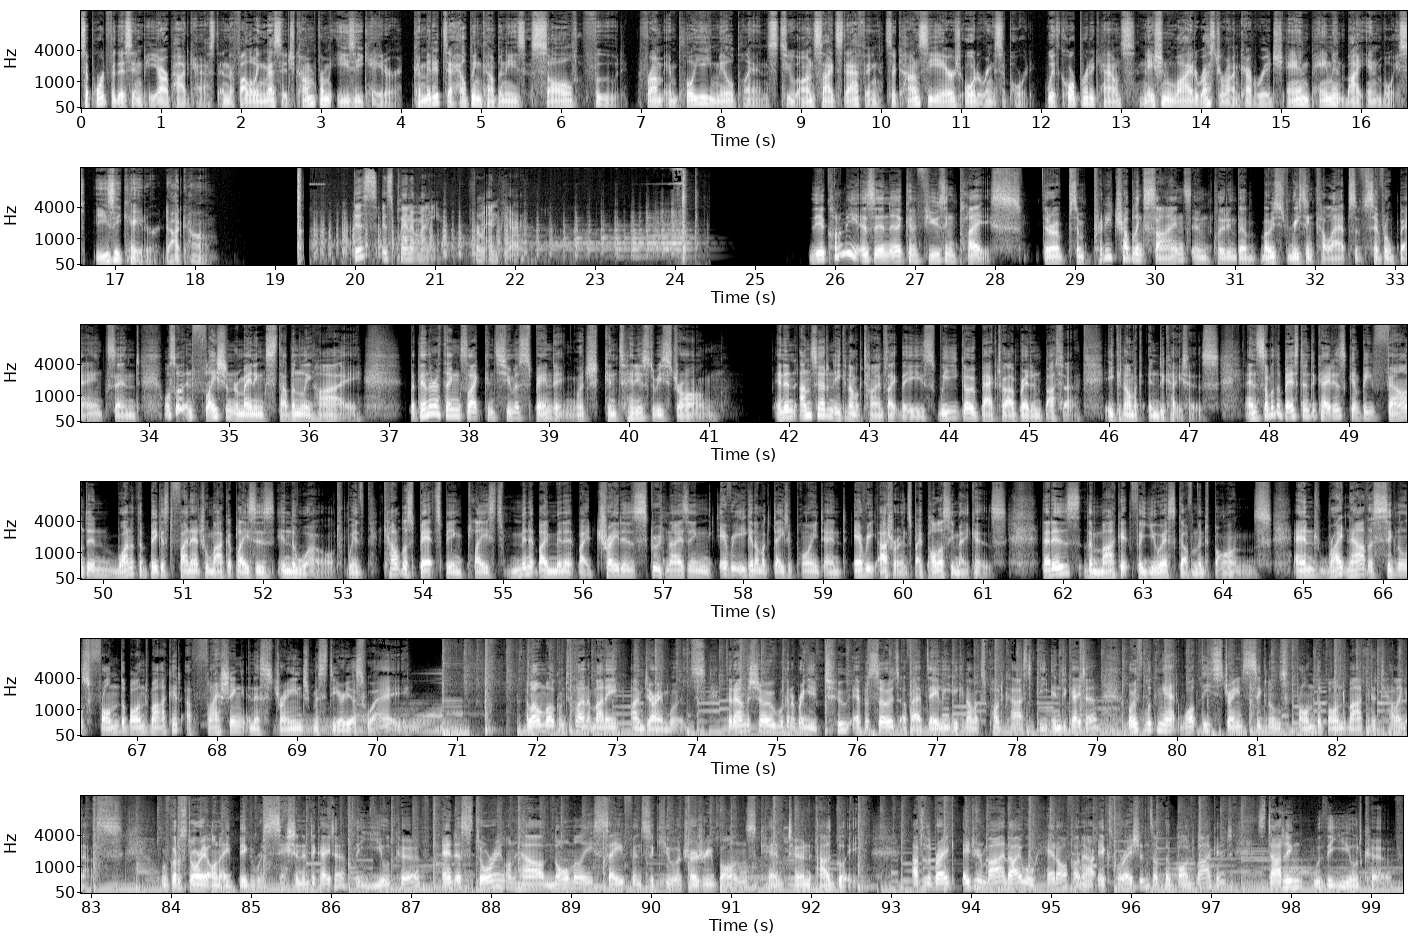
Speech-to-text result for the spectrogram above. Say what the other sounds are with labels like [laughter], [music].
Support for this NPR podcast and the following message come from ezCater, committed to helping companies solve food. From employee meal plans to on site staffing to concierge ordering support. With corporate accounts, nationwide restaurant coverage, and payment by invoice. ezCater.com. This is Planet Money from NPR. The economy is in a confusing place. There are some pretty troubling signs, including the most recent collapse of several banks and also inflation remaining stubbornly high. But then there are things like consumer spending, which continues to be strong. And in uncertain economic times like these, we go back to our bread and butter, economic indicators. And some of the best indicators can be found in one of the biggest financial marketplaces in the world, with countless bets being placed minute by minute by traders scrutinizing every economic data point and every utterance by policymakers. That is the market for US government bonds. And right now, the signals from the bond market are flashing in a strange, mysterious way. Hello and welcome to Planet Money. I'm Darian Woods. Today on the show, we're going to bring you two episodes of our daily economics podcast, The Indicator, both looking at what these strange signals from the bond market are telling us. We've got a story on a big recession indicator, the yield curve, and a story on how normally safe and secure Treasury bonds can turn ugly. After the break, Adrian Ma and I will head off on our explorations of the bond market, starting with the yield curve.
